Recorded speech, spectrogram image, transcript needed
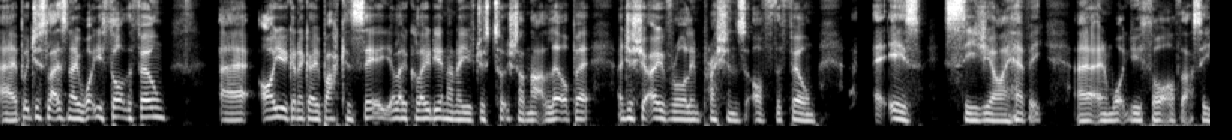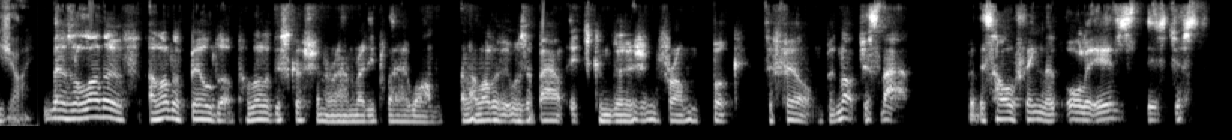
Uh, but just let us know what you thought of the film, uh, are you going to go back and see it at your local Odeon? I know you've just touched on that a little bit, and just your overall impressions of the film uh, is CGI heavy, uh, and what you thought of that CGI. There's a lot of a lot of build up, a lot of discussion around Ready Player One, and a lot of it was about its conversion from book to film. But not just that, but this whole thing that all it is is just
